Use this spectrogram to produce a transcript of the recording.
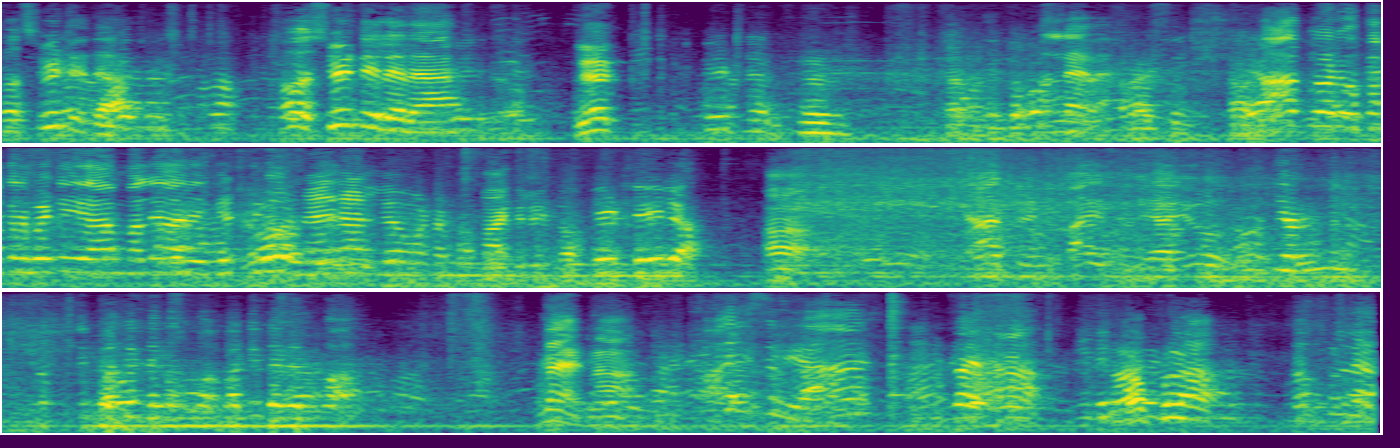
ఓ, స్వీట్ ఇదా ఓ, స్వీట్ లేదా తప్పులే.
